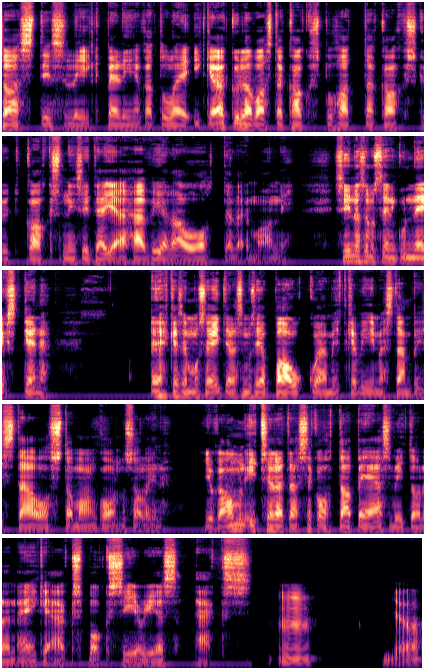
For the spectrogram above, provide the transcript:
Justice League-pelin, joka tulee ikävä kyllä vasta 2022, niin sitä jäähän vielä oottelemaan. Niin siinä on semmoisia niin kuin Next Gen ehkä semmoisia itsellä semmoisia paukkuja, mitkä viimeistään pistää ostamaan konsolin. Joka on itsellä tässä kohtaa PS5 eikä Xbox Series X. Mm. Joo.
